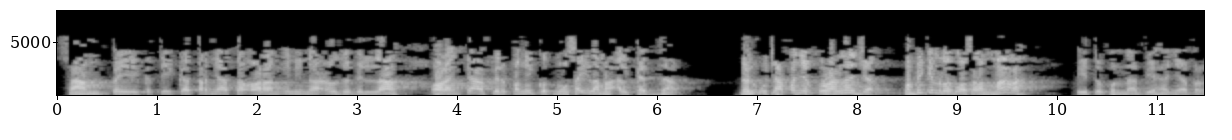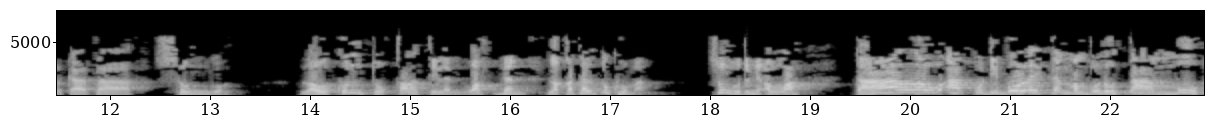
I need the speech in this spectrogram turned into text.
Sampai ketika ternyata orang ini na'udzubillah orang kafir pengikut Musailamah al-Kadzab dan ucapannya kurang ajar, membuat Rasulullah SAW marah. Itu pun Nabi hanya berkata, sungguh Lau kuntu qatilan wafdan laqataltukuma. Sungguh demi Allah, kalau aku dibolehkan membunuh tamu,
